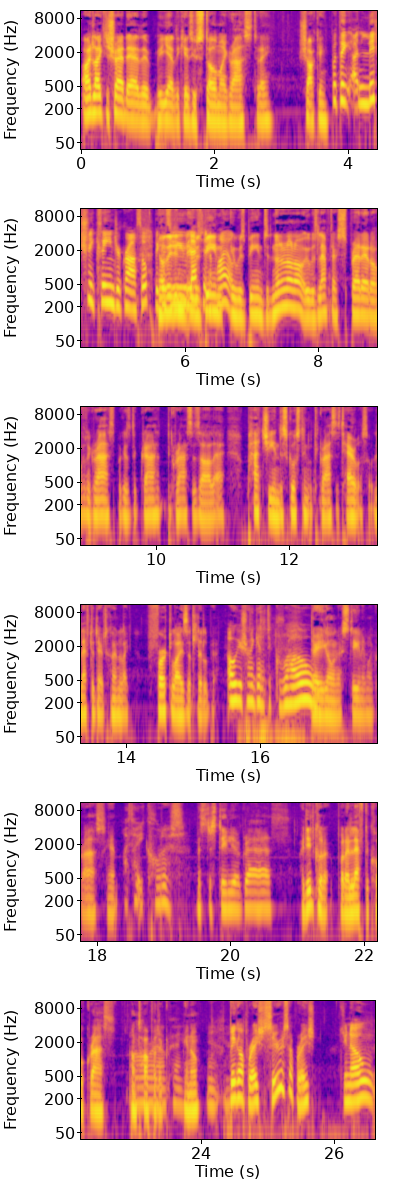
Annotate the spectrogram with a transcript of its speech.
I'd like to shred uh, the yeah the kids who stole my grass today. Shocking. But they uh, literally cleaned your grass up because no, you left it was it being. in a pile. It was being. no, no, no, no. It was left there, spread out over the grass because the grass, the grass is all uh, patchy and disgusting. The grass is terrible, so left it there to kind of like fertilize it a little bit. oh, you're trying to get it to grow. There you go, and they're stealing my grass. Yeah, I thought you cut it. Mister, steal your grass. I did cut it, but I left the cut grass on Oh, top of right, the. okay. You know, Yeah, yeah. big operation, serious operation. Do you know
